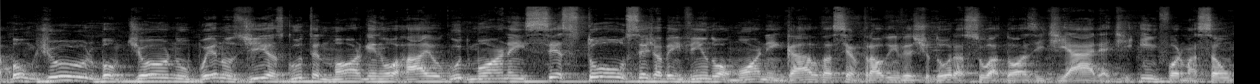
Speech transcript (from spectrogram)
dia, bonjour, buongiorno, buenos dias, guten morgen, Ohio, good morning, sextou, seja bem-vindo ao Morning Galo da Central do Investidor, a sua dose diária de informação,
